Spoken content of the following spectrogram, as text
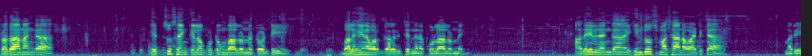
ప్రధానంగా హెచ్చు సంఖ్యలో కుటుంబాలు ఉన్నటువంటి బలహీన వర్గాలకు చెందిన కులాలు ఉన్నాయి అదేవిధంగా హిందూ శ్మశాన వాటిక మరి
